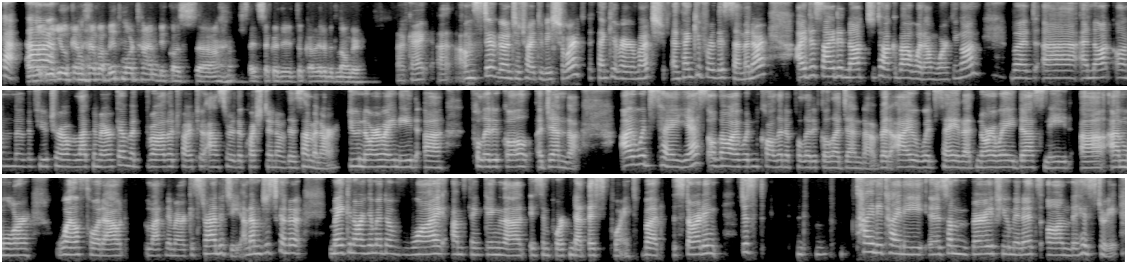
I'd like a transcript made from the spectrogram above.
Yeah. Uh, you, you, can have a bit more time because uh, State Secretary took a little bit longer. Okay, uh, I'm still going to try to be short. Thank you very much. And thank you for this seminar. I decided not to talk about what I'm working on, but uh, and not on the, future of Latin America, but rather try to answer the question of the seminar. Do Norway need a political agenda? I would say yes, although I wouldn't call it a political agenda, but I would say that Norway does need uh, a more well thought out Latin America strategy. And I'm just going to make an argument of why I'm thinking that it's important at this point. But starting just tiny, tiny, uh, some very few minutes on the history.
